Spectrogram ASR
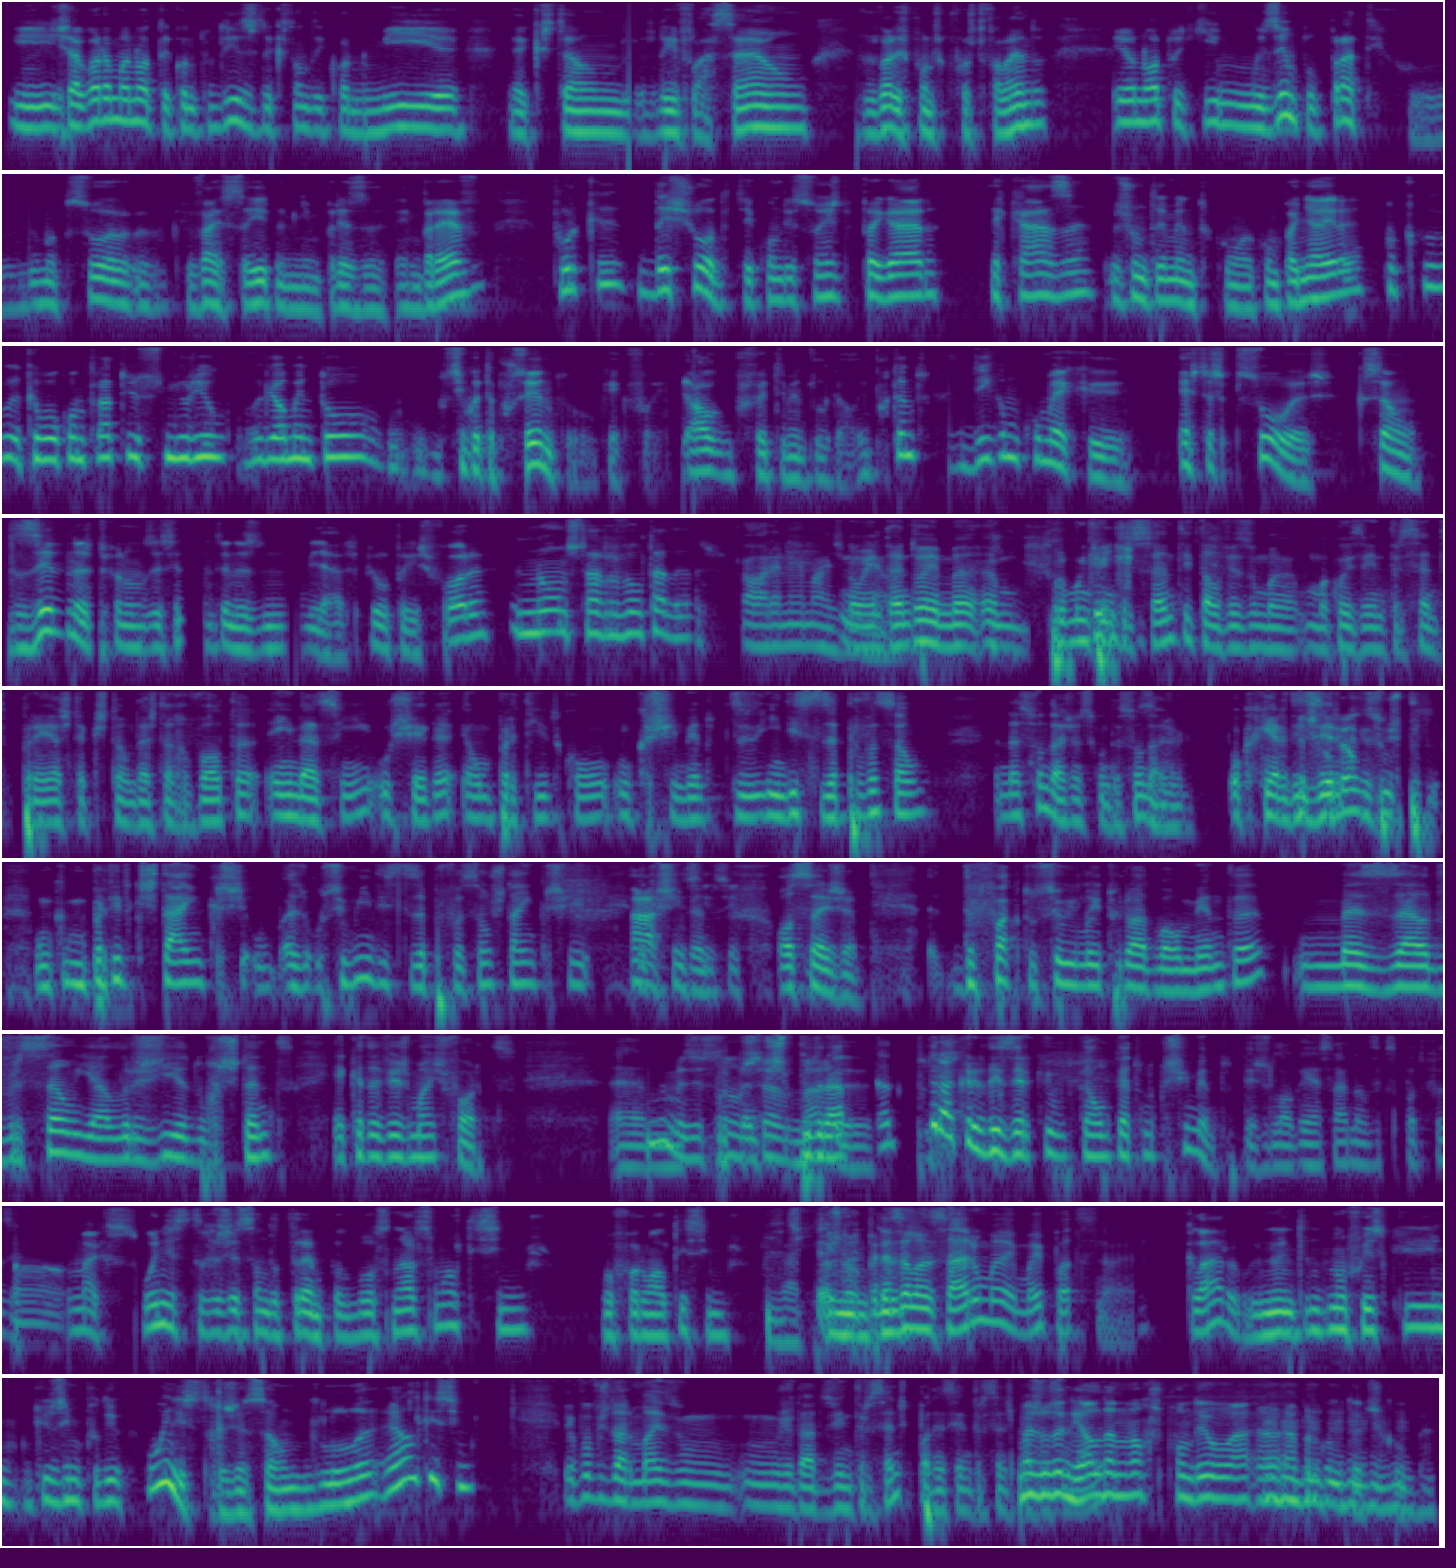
E já agora uma nota, quando tu dizes da questão da economia, a questão da inflação, dos vários pontos que foste falando, eu noto aqui um exemplo prático de uma pessoa que vai sair da minha empresa em breve porque deixou de ter condições de pagar a casa juntamente com a companheira porque acabou o contrato e o senhorio lhe aumentou 50%, o que é que foi. Algo perfeitamente legal. E, portanto, diga-me como é que estas pessoas, que são dezenas, para não dizer centenas de milhares pelo país fora, não estão revoltadas. Ora, nem mais. No entanto, é, é, por muito interessante e talvez uma, uma coisa interessante para esta questão desta revolta, ainda assim o Chega é um partido com um crescimento de índice de desaprovação na sondagem, na segunda sondagem. Sim. O que quer dizer Desculpa, que os, um, um, partido que está em crescimento, o, o, seu índice de desaprovação está em, cresci, ah, crescimento. Sim, sim, sim. Ou seja, de facto o seu eleitorado aumenta, mas a aversão e a alergia do restante é cada vez mais forte. Um, mas isso portanto, não serve poderá, nada. poderá querer dizer que, que há um teto no crescimento. Desde logo é essa a análise que se pode fazer. Oh, Max, o índice de rejeição de Trump ou de Bolsonaro são altíssimos. Ou foram altíssimos. Exato. Sim, eles estão apenas a lançar uma, uma hipótese, não é? Claro, no entanto, não foi isso que, que os impediu. O índice de rejeição de Lula é altíssimo. Eu vou-vos dar mais um, uns dados interessantes, que podem ser interessantes Mas o Daniel ainda não respondeu à, à pergunta, desculpa.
